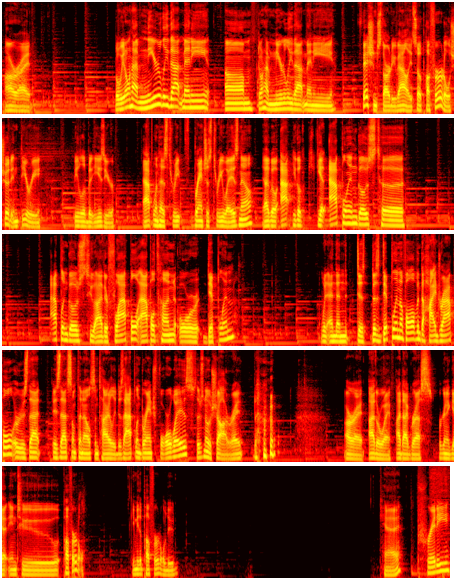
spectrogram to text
All right. But we don't have nearly that many, um, don't have nearly that many fish in Stardew Valley, so Puffurtle should, in theory, be a little bit easier. Applin has three branches three ways now. Yeah, go. You go get Applin goes to Applin goes to either Flapple, Appletun, or Dipplin. And then does does Dipplin evolve into Hydrapple, or is that is that something else entirely? Does Applin branch four ways? There's no shot, right? All right. Either way, I digress. We're gonna get into Puffertle. Give me the Puffertle, dude. Okay. Pretty.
